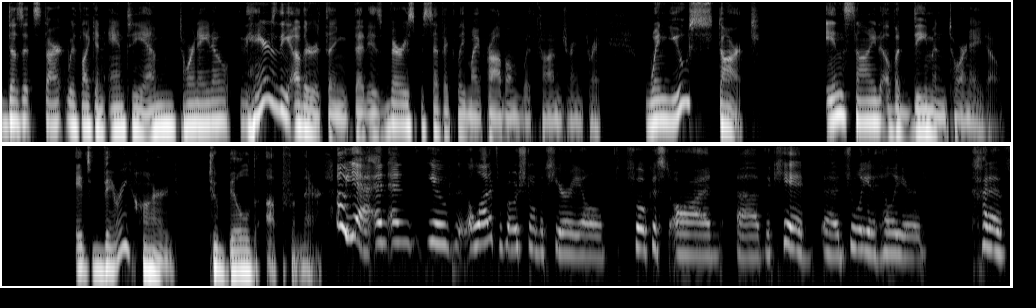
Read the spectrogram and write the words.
Does it start with like an anti-M tornado? Here's the other thing that is very specifically my problem with Conjuring 3. When you start inside of a demon tornado, it's very hard to build up from there. Oh yeah, and and you know a lot of promotional material focused on uh, the kid uh, Julian Hilliard, kind of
